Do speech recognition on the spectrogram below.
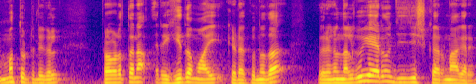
അമ്മത്തൊട്ടിലുകൾ പ്രവർത്തനരഹിതമായി കിടക്കുന്നത്. വിവരങ്ങൾ നൽകുകയായിരുന്നു ജിജീഷ് കരുണാകരൻ.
